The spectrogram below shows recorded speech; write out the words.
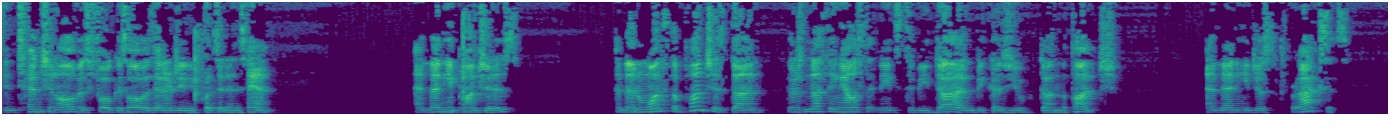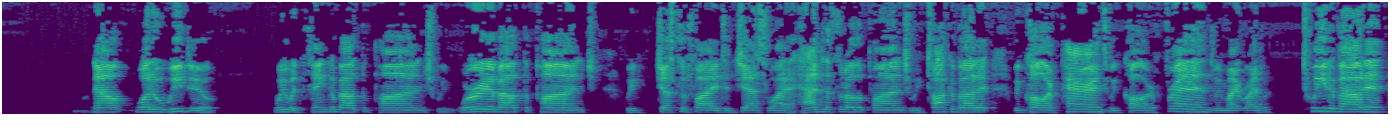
intention, all of his focus, all of his energy, and he puts it in his hand. And then he punches. And then once the punch is done, there's nothing else that needs to be done because you've done the punch. And then he just relaxes. Now, what do we do? We would think about the punch. We worry about the punch. We justify to Jess why I had to throw the punch. We talk about it. We call our parents. We call our friends. We might write a tweet about it.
